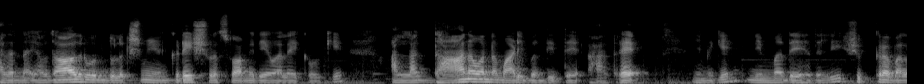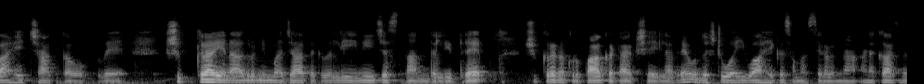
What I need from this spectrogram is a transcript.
ಅದನ್ನು ಯಾವುದಾದ್ರೂ ಒಂದು ಲಕ್ಷ್ಮೀ ವೆಂಕಟೇಶ್ವರ ಸ್ವಾಮಿ ದೇವಾಲಯಕ್ಕೆ ಹೋಗಿ ಅಲ್ಲ ದಾನವನ್ನು ಮಾಡಿ ಬಂದಿದ್ದೆ ಆದರೆ ನಿಮಗೆ ನಿಮ್ಮ ದೇಹದಲ್ಲಿ ಶುಕ್ರ ಬಲ ಹೆಚ್ಚಾಗ್ತಾ ಹೋಗ್ತದೆ. ಶುಕ್ರ ಏನಾದರೂ ನಿಮ್ಮ ಜಾತಕದಲ್ಲಿ ನೀಚ ಸ್ಥಾನದಲ್ಲಿದ್ದರೆ ಶುಕ್ರನ ಕೃಪಾ ಕಟಾಕ್ಷ ಇಲ್ಲಾಂದರೆ ಒಂದಷ್ಟು ವೈವಾಹಿಕ ಸಮಸ್ಯೆಗಳನ್ನು, ಹಣಕಾಸಿನ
